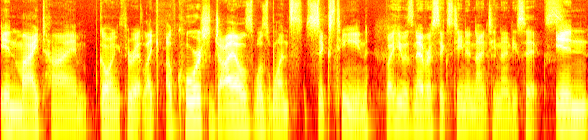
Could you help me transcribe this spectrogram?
in my time going through it like of course giles was once 16 But he was never 16 in 1996. in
